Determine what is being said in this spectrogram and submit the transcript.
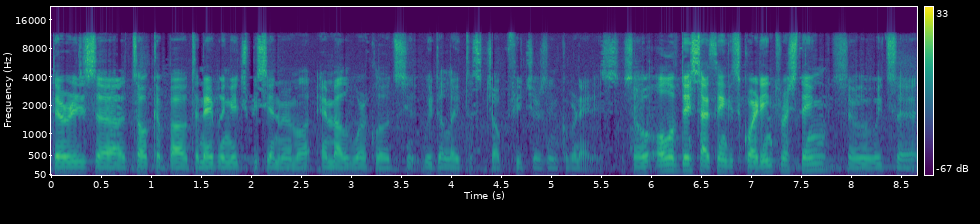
there is a talk about enabling HPC and ML, ML workloads with the latest job features in Kubernetes. So all of this, I think, is quite interesting. So it's a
